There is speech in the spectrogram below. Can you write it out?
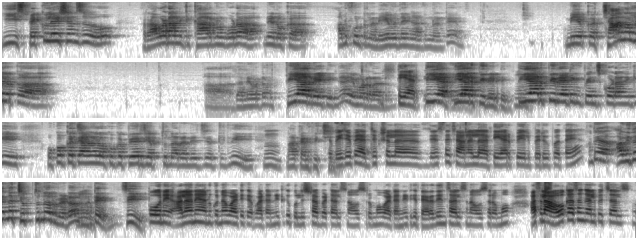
ఈ స్పెక్యులేషన్స్ రావడానికి కారణం కూడా నేను ఒక అనుకుంటున్నాను. ఏ విధంగా అంటున్నానంటే మీ యొక్క ఛానల్ యొక్క ఆ, దాన్ని ఏమంటారు? టీఆర్ రేటింగ్ ఏమంటారు. టీఆర్పీ రేటింగ్ టీఆర్పీ రేటింగ్ పెంచుకోవడానికి ఒక్కొక్క ఛానల్ ఒక్కొక్క పేరు చెప్తున్నారు అనేటువంటిది నాకు అనిపించింది. బీజేపీ అధ్యక్షుల చేస్తే ఛానల్ టీఆర్పీలు పెరిగిపోతాయా? అంటే ఆ విధంగా చెప్తున్నారు మేడం. అంటే సి పోనీ అలానే అనుకున్న వాటికి వాటన్నిటికి పులి స్టాప్ పెట్టాల్సిన అవసరము వాటన్నిటికి తెరదించాల్సిన అవసరము అసలు అవకాశం కల్పించాల్సిన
